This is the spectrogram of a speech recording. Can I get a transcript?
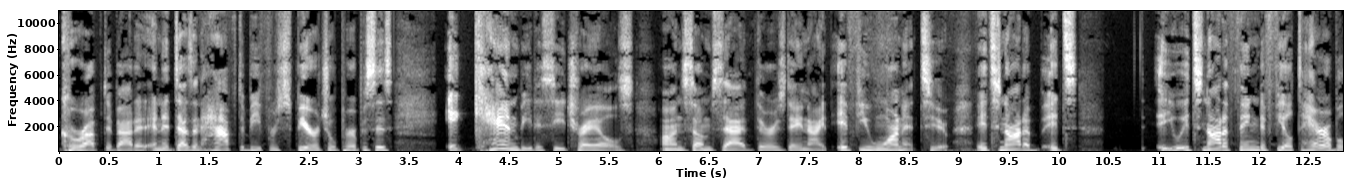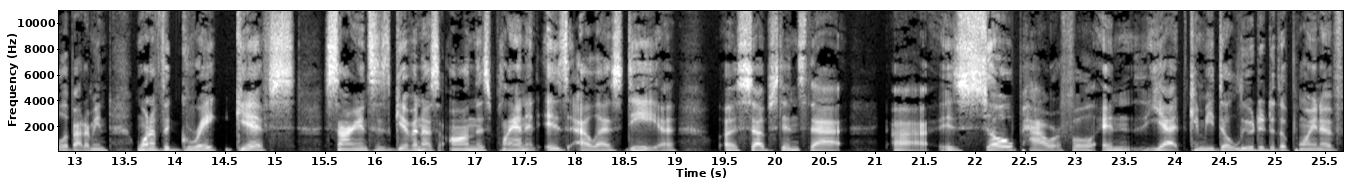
corrupt about it. And it doesn't have to be for spiritual purposes. It can be to see trails on some sad Thursday night if you want it to. It's not a, it's, it's not a thing to feel terrible about. I mean, one of the great gifts science has given us on this planet is LSD, a, a substance that uh, is so powerful and yet can be diluted to the point of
